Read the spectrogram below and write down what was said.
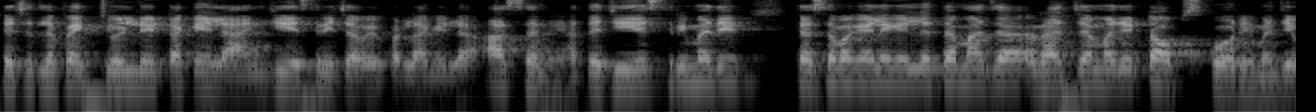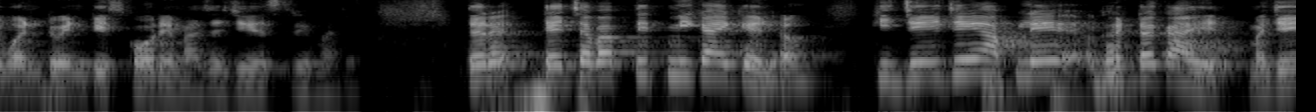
त्याच्यातला फॅक्च्युअल डेटा केला आणि जीएस थ्रीच्या पेपरला गेला असं नाही. आता जी एसमध्ये तसं बघायला गेलं तर माझ्या राज्यामध्ये टॉप स्कोर आहे म्हणजे वन ट्वेंटी स्कोर आहे माझ्या जी एसमध्ये. तर त्याच्या बाबतीत मी काय केलं की जे जे आपले घटक आहेत म्हणजे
